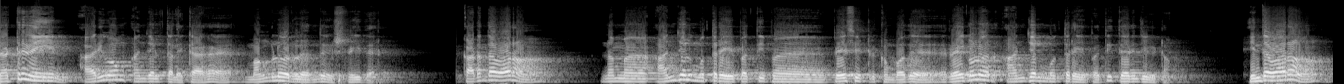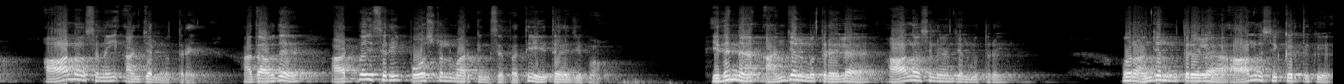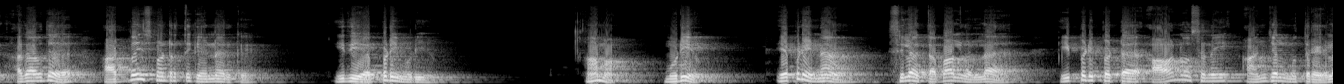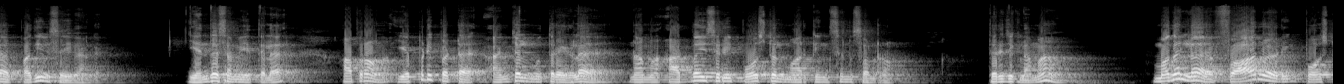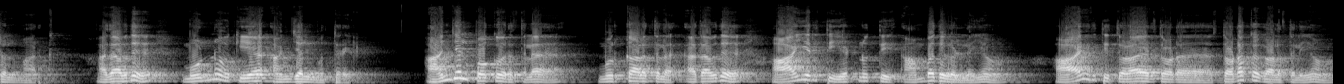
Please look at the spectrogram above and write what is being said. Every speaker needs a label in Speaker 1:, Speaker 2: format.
Speaker 1: நற்றினையின் அறிவோம் அஞ்சல் தலைக்காக மங்களூர்லேருந்து ஸ்ரீதர். கடந்த வாரம் நம்ம அஞ்சல் முத்திரையை பற்றி இப்போ பேசிகிட்டு இருக்கும்போது ரெகுலர் அஞ்சல் முத்திரையை பற்றி தெரிஞ்சுக்கிட்டோம். இந்த வாரம் ஆலோசனை அஞ்சல் முத்திரை அதாவது அட்வைசரி போஸ்டல் மார்க்கிங்ஸை பற்றி தெரிஞ்சுக்குவோம். இதென்ன அஞ்சல் முத்திரையில் ஆலோசனை அஞ்சல் முத்திரை? ஒரு அஞ்சல் முத்திரையில் ஆலோசிக்கிறதுக்கு அதாவது அட்வைஸ் பண்ணுறதுக்கு என்ன இருக்குது இது எப்படி முடியும்? ஆமாம் முடியும். எப்படின்னா சில தபால்களில் இப்படிப்பட்ட ஆலோசனை அஞ்சல் முத்திரைகளை பதிவு செய்வாங்க. எந்த சமயத்தில்? அப்புறம் எப்படிப்பட்ட அஞ்சல் முத்திரைகளை நாம் அட்வைசரி போஸ்டல் மார்க்கிங்ஸ்னு சொல்கிறோம் தெரிஞ்சுக்கலாமா? முதல்ல ஃபார்வேர்டிங் போஸ்டல் மார்க் அதாவது முன்னோக்கிய அஞ்சல் முத்திரை. அஞ்சல் போக்குவரத்தில் முற்காலத்தில் அதாவது ஆயிரத்தி எட்நூற்றி ஐம்பதுகள்லையும் ஆயிரத்தி தொள்ளாயிரத்தோட தொடக்க காலத்துலேயும்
